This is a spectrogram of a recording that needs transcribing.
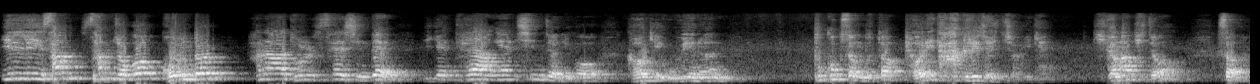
1, 2, 3, 3조고 고인돌 하나, 둘, 셋인데 이게 태양의 신전이고 거기 위에는 북극성부터 별이 다 그려져 있죠. 이게 기가 막히죠. 그래서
